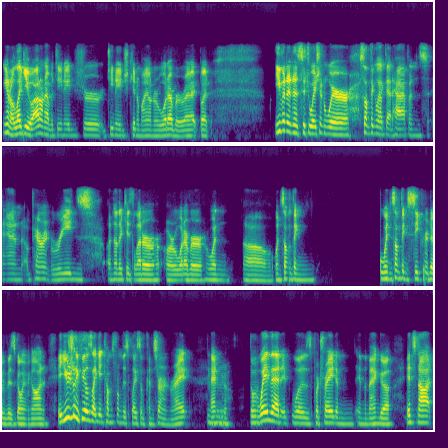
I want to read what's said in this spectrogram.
you know like you I don't have a teenager teenage kid of my own or whatever right but even in a situation where something like that happens and a parent reads another kid's letter or whatever when uh when something when something secretive is going on it usually feels like it comes from this place of concern right Mhm. and the way that it was portrayed in in the manga it's not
